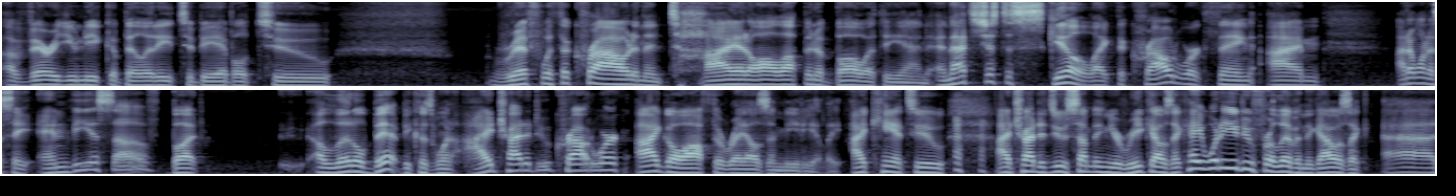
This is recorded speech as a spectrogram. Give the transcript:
a very unique ability to be able to riff with the crowd and then tie it all up in a bow at the end. And that's just a skill. Like the crowd work thing, I'm I don't want to say envious of, but a little bit because when I try to do crowd work, I go off the rails immediately. I can't do. I tried to do something Eureka. I was like, "Hey, what do you do for a living?" The guy was like, "Uh,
